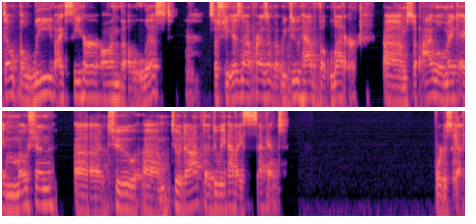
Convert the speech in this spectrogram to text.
don't believe I see her on the list. So she is not present, but we do have the letter. Um, so I will make a motion uh, to um, to adopt. Uh, do we have a second for discussion?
